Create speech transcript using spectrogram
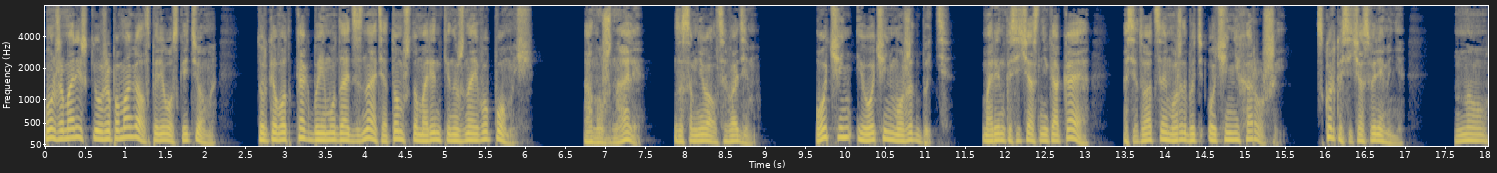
Он же Маришке уже помогал с перевозкой Тёмы. Только вот как бы ему дать знать о том, что Маринке нужна его помощь? «А нужна ли?» — засомневался Вадим. Очень и очень может быть. Маринка сейчас никакая, а ситуация может быть очень нехорошей. Сколько сейчас времени? Ну,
